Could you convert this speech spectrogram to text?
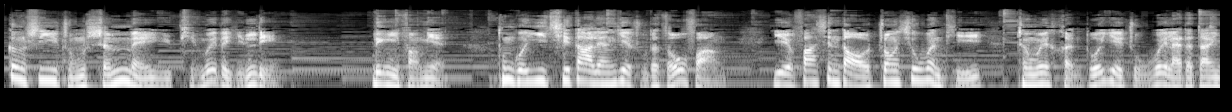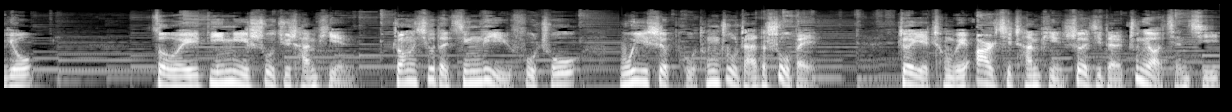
更是一种审美与品味的引领。另一方面，通过一期大量业主的走访，也发现到装修问题成为很多业主未来的担忧。作为低密数据产品，装修的精力与付出。无疑是普通住宅的数倍，这也成为二期产品设计的重要前期。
